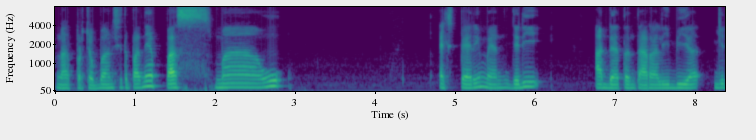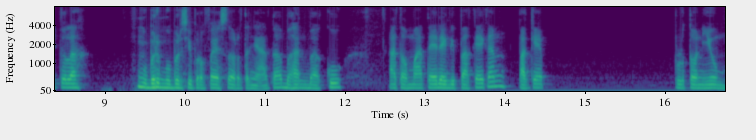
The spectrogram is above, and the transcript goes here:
nggak percobaan sih tepatnya pas mau eksperimen jadi ada tentara Libya gitulah. Nguber-nguber si profesor. Ternyata bahan baku atau materi yang dipakai kan pakai plutonium.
